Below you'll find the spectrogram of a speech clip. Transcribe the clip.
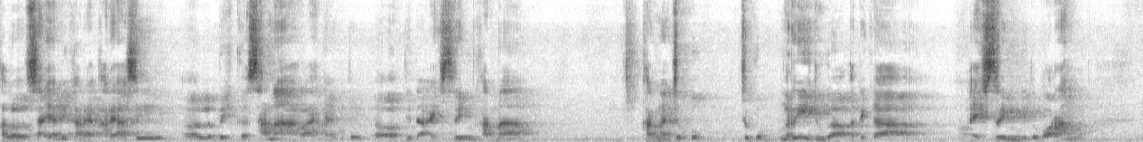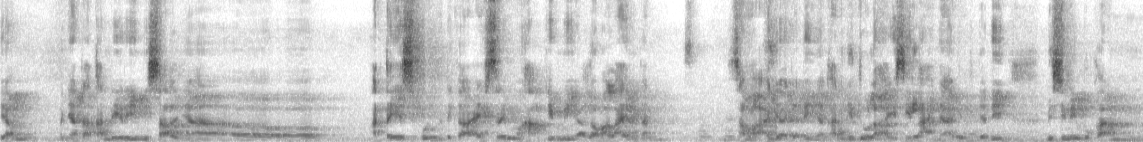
kalau saya di karya-karya sih eh, lebih ke sana arahnya gitu eh, tidak ekstrim karena karena cukup cukup ngeri juga ketika ekstrim gitu. Orang yang menyatakan diri misalnya uh, ateis pun ketika ekstrim menghakimi agama lain kan sama aja jadinya. Kan gitulah istilahnya gitu. Jadi di sini bukan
